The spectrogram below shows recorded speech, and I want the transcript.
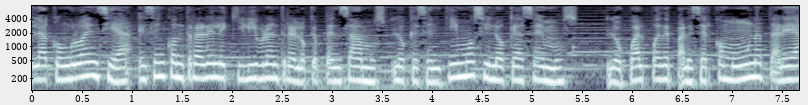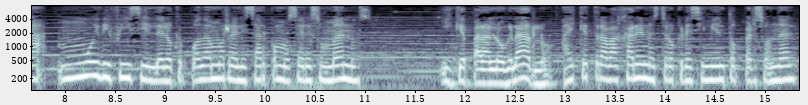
La congruencia es encontrar el equilibrio entre lo que pensamos, lo que sentimos y lo que hacemos, lo cual puede parecer como una tarea muy difícil de lo que podamos realizar como seres humanos, y que para lograrlo hay que trabajar en nuestro crecimiento personal,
